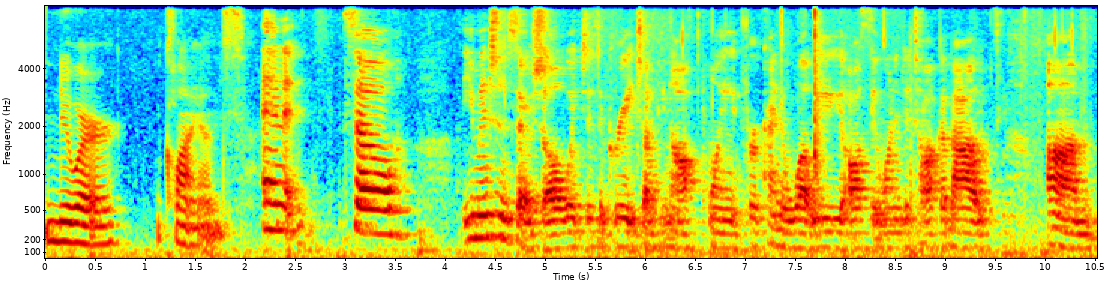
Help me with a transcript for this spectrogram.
newer clients. And so you mentioned social, which is a great jumping off point for kind of what we also wanted to talk about. Um,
